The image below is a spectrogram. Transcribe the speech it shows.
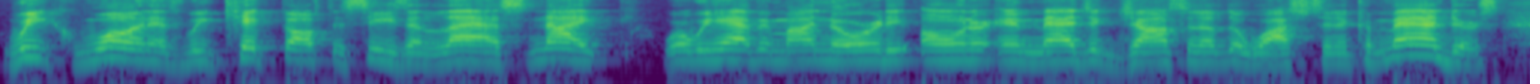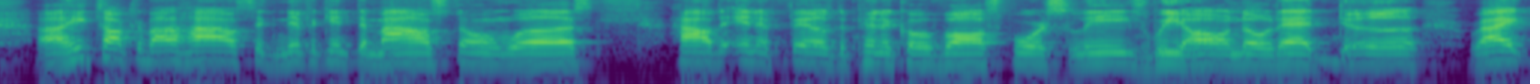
week one as we kicked off the season last night. Where we have a minority owner in Magic Johnson of the Washington Commanders. Uh, he talked about how significant the milestone was, how the NFL is the pinnacle of all sports leagues. We all know that, duh, right?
